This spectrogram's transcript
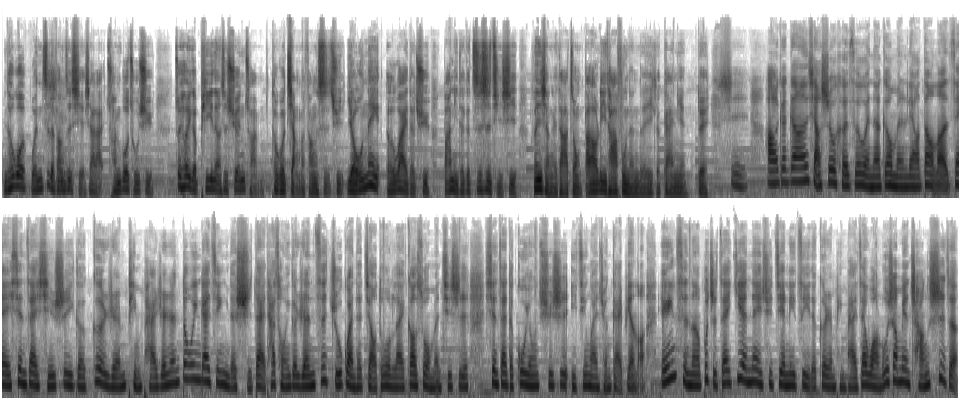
你透过文字的方式写下来，传播出去。最后一个 P 呢是宣传，透过讲的方式去由内而外的去把你这个知识体系分享给大众，达到利他赋能的一个概念。对，是好。刚刚小树何泽伟呢跟我们聊到了，在现在其实是一个个人品牌人人都应该经营的时代。他从一个人资主管的角度来告诉我们，其实现在的雇佣趋势已经完全改变了。也因此呢，不止在业内去建立自己的个人品牌，在网络上面尝试着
